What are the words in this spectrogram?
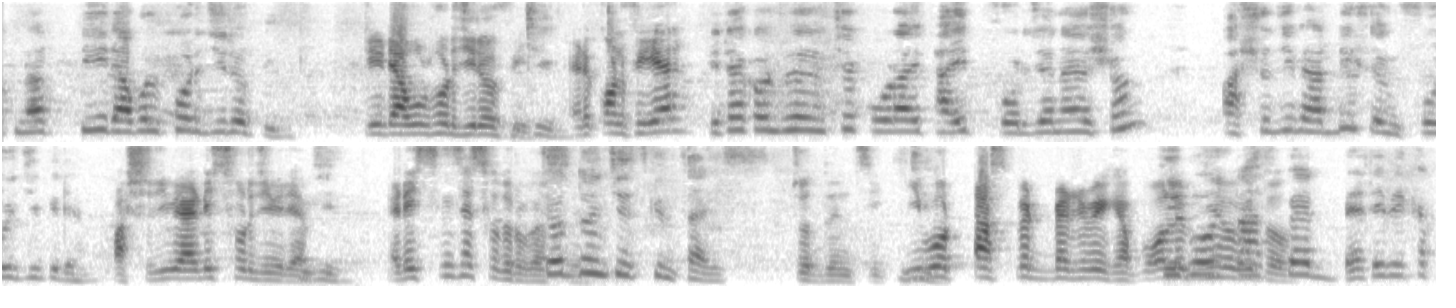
আপনার T double four zero P T double four zero P. এটা কনফিগার এটা কনফিগার হচ্ছে core i five four generation পাঁচশো জিবি হার্ড ডিস্ক এবং ফোর জিবি র্যাম পাঁচশো জিবি আইডিস ফোর জিবি র্যাম। এটা স্ক্রিন সাইজ কত রকম চোদ্দ ইঞ্চি স্ক্রিন সাইজ চোদ্দ ইঞ্চি। Keyboard touchpad battery backup all everything হবে তো? Touchpad battery backup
